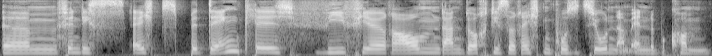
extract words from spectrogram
ähm, finde ich es echt bedenklich, wie viel Raum dann doch diese rechten Positionen am Ende bekommen.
